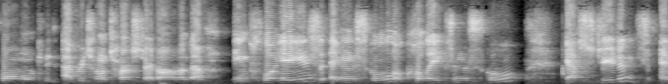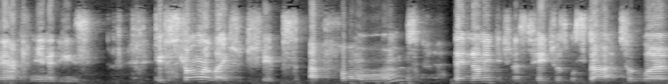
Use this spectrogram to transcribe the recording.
formed with Aboriginal and Torres Strait Islander employees in the school or colleagues in the school, our students and our communities. If strong relationships are formed, then non-Indigenous teachers will start to learn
